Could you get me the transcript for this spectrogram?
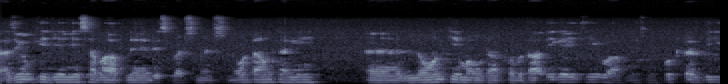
अज्यूम कीजिए ये सब आपने डिसबर्समेंट्स नोट डाउन कर ली। लोन की अमाउंट आपको बता दी गई थी, वो आपने इसमें पुट कर दी।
